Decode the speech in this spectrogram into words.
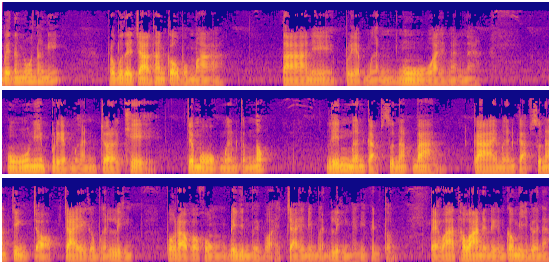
ไปทั้งนู้นทั้งนี้ พระพุทธเจ้าท่านก็อุปมา ตานี่เปรียบเหมือนงูว่าอย่างนั้นนะหูนี่เปรียบเหมือนจระเข้จมูกเหมือนกับนก ลิ้นเหมือนกับสุนัขบ้าน กายเหมือนกับสุนัขจิ้งจอกใจก็เหมือนลิง พวกเราก็คงได้ยินบ่อยๆ ใจนี่เหมือนลิงอย่างนี้เป็นต้น แต่ว่าทวารอื่นๆก็มีด้วยนะ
